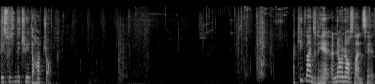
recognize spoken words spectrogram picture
This was literally the hot drop. I keep landing here and no one else lands here.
